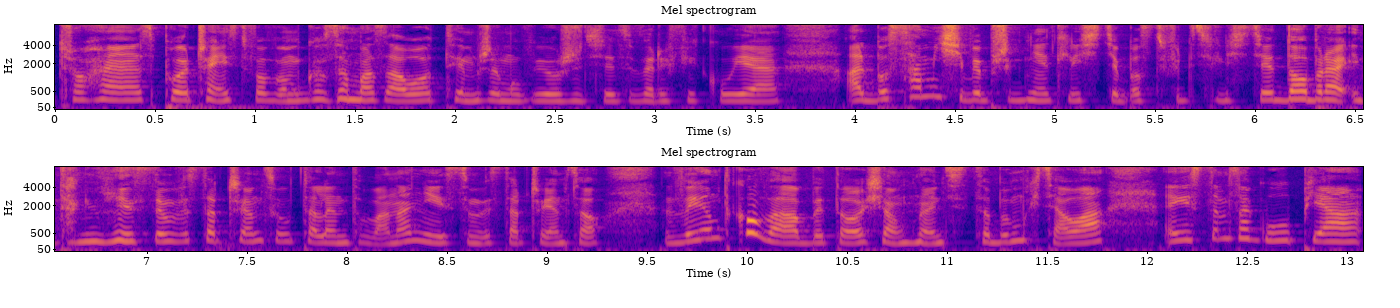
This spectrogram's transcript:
trochę społeczeństwo wam go zamazało tym, że mówiło, że cię zweryfikuje, albo sami siebie przygnietliście, bo stwierdziliście, dobra, i tak nie jestem wystarczająco utalentowana, nie jestem wystarczająco wyjątkowa, aby to osiągnąć, co bym chciała, jestem za głupia,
